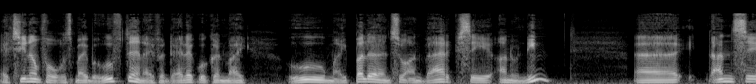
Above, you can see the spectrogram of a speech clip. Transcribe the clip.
Ek sien hom volgens my behoeftes en hy verduidelik ook aan my hoe my pille en so aan werk sê anoniem. Uh dan sê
